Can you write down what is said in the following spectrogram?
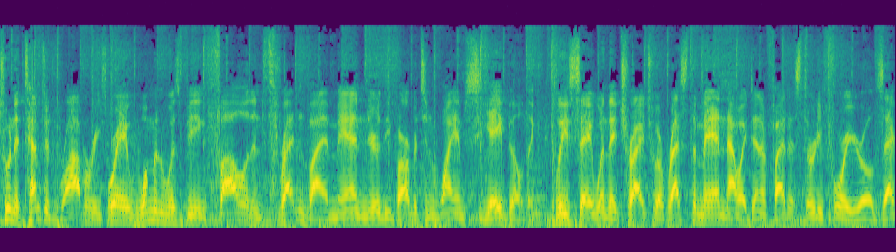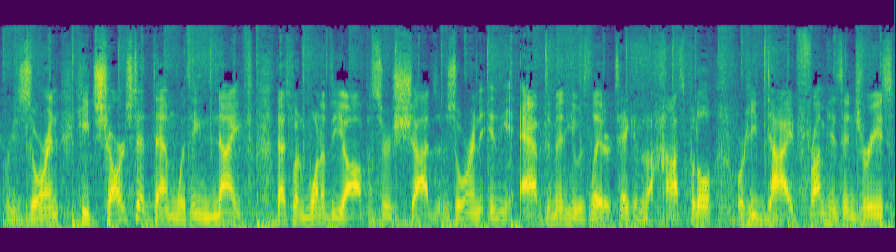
to an attempted robbery where a woman was being followed and threatened by a man near the Barberton YMCA building. Police say when they tried to arrest the man, now identified as 34 year old Zachary Zorin, he charged at them with a knife. That's when one of the officers shot Zorin in the abdomen. He was later taken to the hospital where he died from his injuries.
